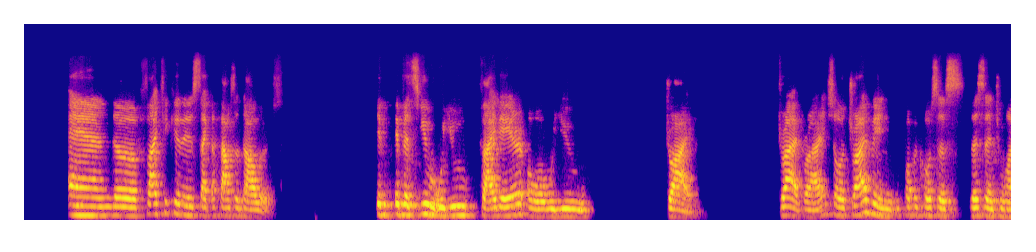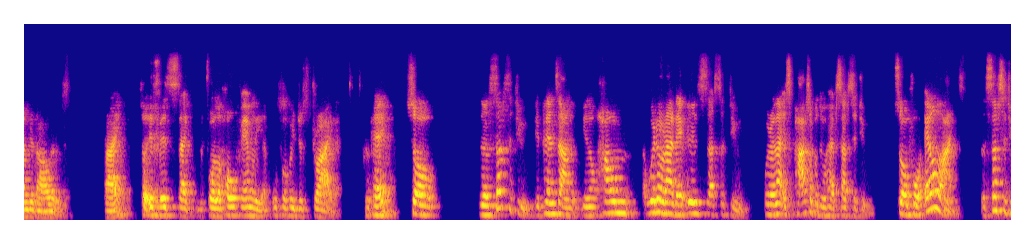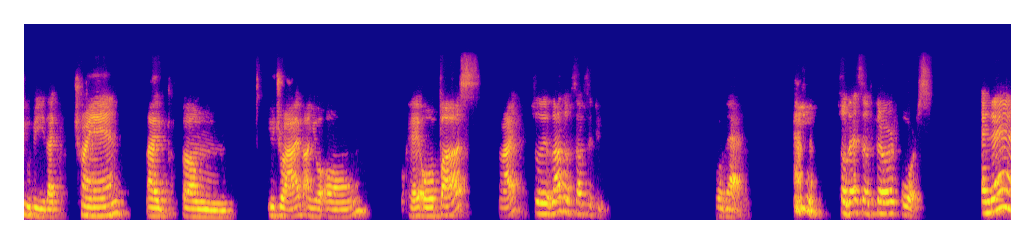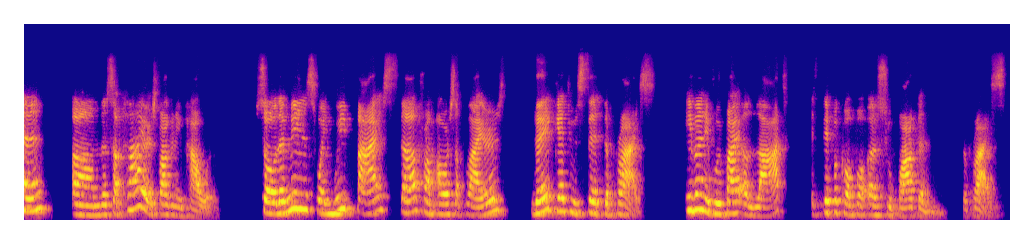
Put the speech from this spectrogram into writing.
and the flight ticket is like a thousand dollars. If if it's you, will you fly there or will you drive? Drive, right? So driving probably costs us less than two hundred dollars, right? So if it's like for the whole family, we'll probably just drive. Okay, so the substitute depends on, you know, how, whether or not there is substitute, whether or not it's possible to have substitute. So for airlines, the substitute would be like train, like um, you drive on your own, okay, or bus, right? So a lot of substitute for that. so that's the third force. And then um, the supplier's bargaining power. So that means when we buy stuff from our suppliers, they get to set the price. Even if we buy a lot, it's difficult for us to bargain the price.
